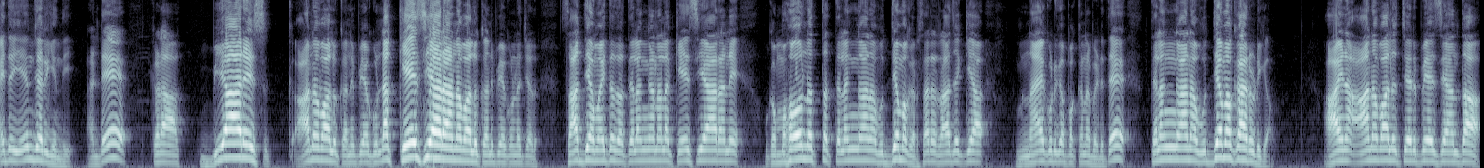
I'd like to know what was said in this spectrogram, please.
అయితే ఏం జరిగింది? అంటే ఇక్కడ బీఆర్ఎస్ ఆనవాళ్ళు కనిపించకుండా కేసీఆర్ ఆనవాళ్ళు కనిపించకుండా చేద్దాం సాధ్యమవుతుందా తెలంగాణలో కేసీఆర్ అనే ఒక మహోన్నత తెలంగాణ ఉద్యమకారు సరే రాజకీయ నాయకుడిగా పక్కన పెడితే తెలంగాణ ఉద్యమకారుడిగా ఆయన ఆనవాళ్ళు చెరిపేసే అంత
